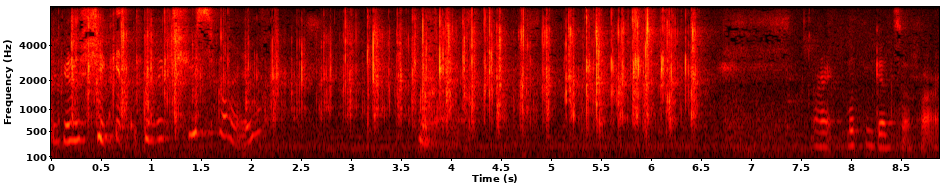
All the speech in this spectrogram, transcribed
we're gonna shake it up and it's fine. Alright, looking good so far.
